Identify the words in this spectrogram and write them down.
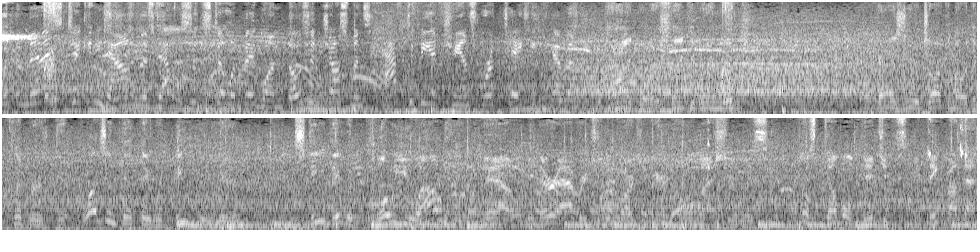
With the minutes ticking down and the deficit still a big one, those adjustments have to be a chance worth taking, Kevin. All right, Doris, thank you very much. Well, guys, you were talking about with the Clippers, it wasn't that they would beat you here. Steve, they would blow you out here. Yeah, I mean, their average win margin here at home last year was almost double digits. I mean, think about that.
